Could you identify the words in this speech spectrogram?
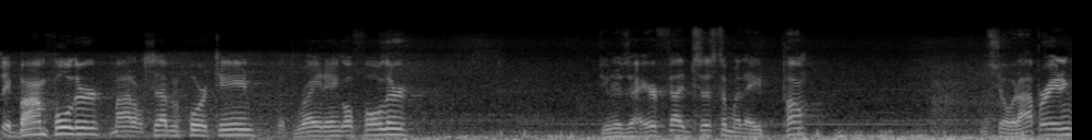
It's a Baum folder, model 714 with right angle folder. Unit is an air fed system with a pump. We'll show it operating.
